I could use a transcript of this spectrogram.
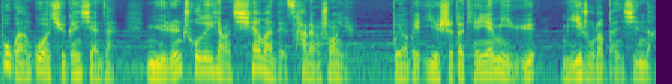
不管过去跟现在，女人处对象千万得擦亮双眼，不要被一时的甜言蜜语迷住了本心呐。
